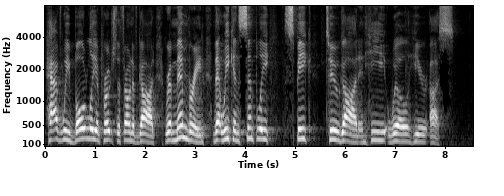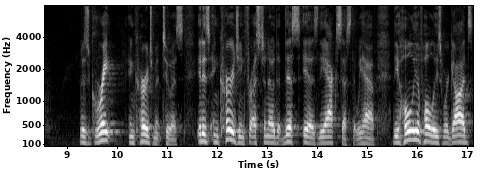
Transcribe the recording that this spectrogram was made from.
have we boldly approached the throne of God, remembering that we can simply speak to God and He will hear us? It is great encouragement to us. It is encouraging for us to know that this is the access that we have. The Holy of Holies, where God's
